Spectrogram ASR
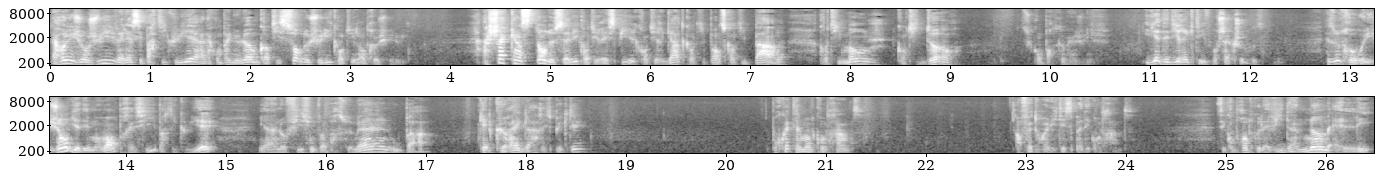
La religion juive, elle est assez particulière, elle accompagne l'homme quand il sort de chez lui, quand il entre chez lui. À chaque instant de sa vie, quand il respire, quand il regarde, quand il pense, quand il parle, quand il mange, quand il dort, il se comporte comme un juif. Il y a des directives pour chaque chose. Les autres religions, il y a des moments précis, particuliers. Il y a un office une fois par semaine ou pas. Quelques règles à respecter. Pourquoi tellement de contraintes? En fait, en réalité, ce pas des contraintes. C'est comprendre que la vie d'un homme, elle est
